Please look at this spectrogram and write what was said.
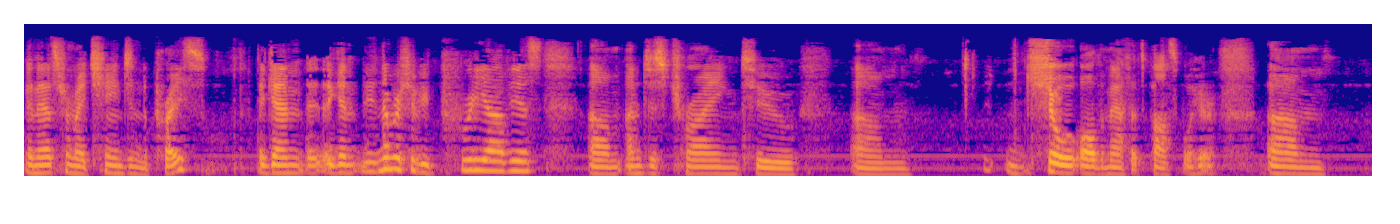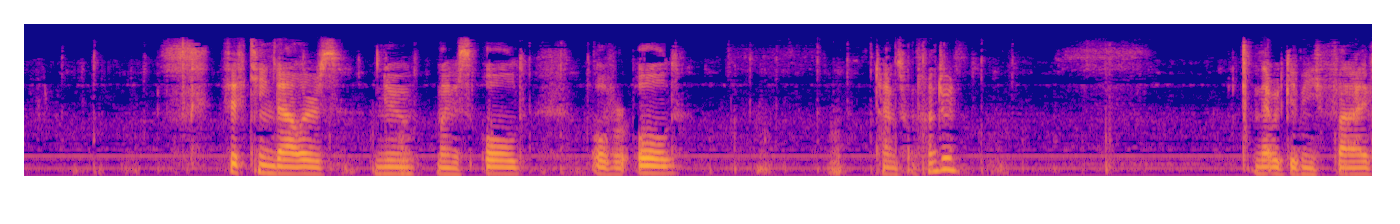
And as for my change in the price, again, again, these numbers should be pretty obvious. Um, I'm just trying to um, show all the math that's possible here. Um, $15 new minus old over old times 100. And that would give me 5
